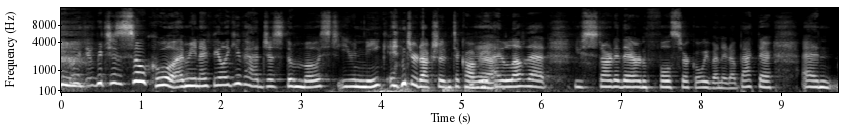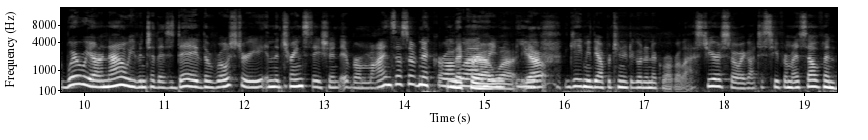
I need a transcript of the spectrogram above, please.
which, which is so cool. I mean, I feel like you've had just the most unique introduction to coffee. Yeah. I love that you started there in full circle. We've ended up back there, and where we are now, even to this day, the roastery in the train station. It reminds us of Nicaragua. I mean, you yeah. gave me the opportunity to go to Nicaragua last year, so I got to see for myself, and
